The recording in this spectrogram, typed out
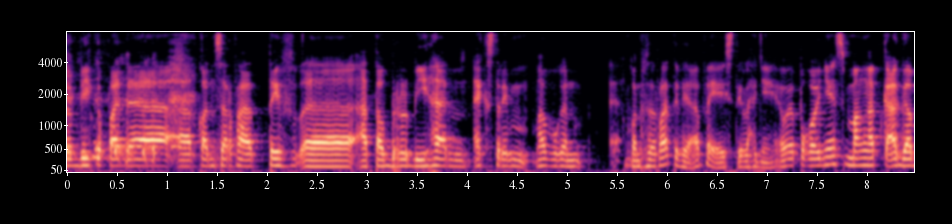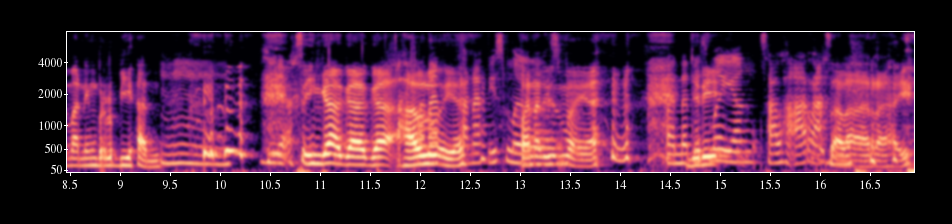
lebih kepada uh, konservatif uh, atau berlebihan ekstrim ah, bukan konservatif ya apa ya istilahnya ya pokoknya semangat keagamaan yang berlebihan Hmm, iya. sehingga agak-agak halu Fanat- ya Fanatisme. fanatisme ya Fanatisme Jadi- yang salah arah. salah arah ya.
